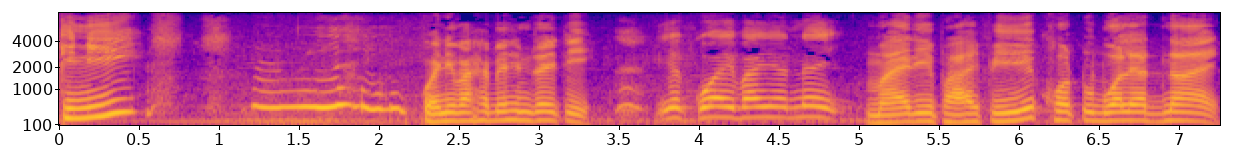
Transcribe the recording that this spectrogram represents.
કિની? કોઈની પાસે બેસીને રહી એ કોઈ ભાઈ નહીં. મારી ભાઈ ખોટું બોલે જ નહીં.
